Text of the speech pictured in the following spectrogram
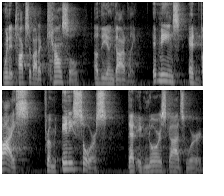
when it talks about a counsel of the ungodly? It means advice from any source that ignores God's word.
